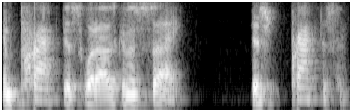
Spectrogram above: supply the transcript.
and practiced what I was going to say. Just practicing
